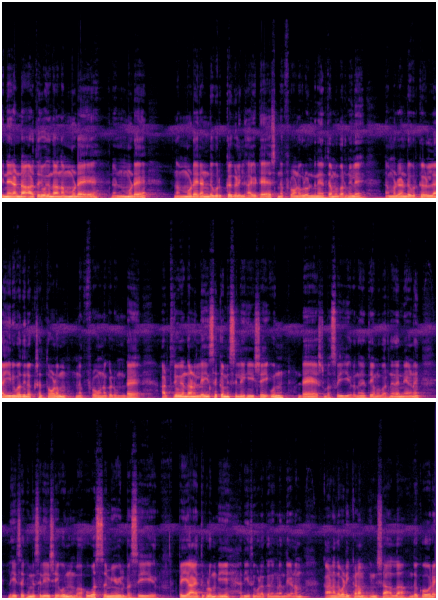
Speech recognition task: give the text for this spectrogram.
പിന്നെ രണ്ടാം അടുത്ത ചോദ്യം എന്താണ്? നമ്മുടെ നമ്മുടെ നമ്മുടെ രണ്ട് വൃക്കകളിലായി ഡാഷ് നേരത്തെ നമ്മൾ പറഞ്ഞില്ലേ നമ്മുടെ രണ്ട് വൃക്കകളിലായി ഇരുപത് ലക്ഷത്തോളം നെഫ്രോണുകളുണ്ട്. അടുത്ത ചോദ്യം എന്താണ്? ലൈസക്ക മിസ്ലി ഹി ഷെയ് ഉൻ ഡാഷ് ബസീർ. നേരത്തെ നമ്മൾ പറഞ്ഞത് തന്നെയാണ് ലൈസക്ക മിസ്ലി ഷെയ് ഉൻ വഹുവ സമീഉൽ ബസീർ. അപ്പോൾ ഈ ആയത്തുകളും ഈ ഹദീസുകളൊക്കെ നിങ്ങൾ എന്ത് ചെയ്യണം? കാണാതെ പഠിക്കണം. ഇൻഷാല്ല ഇതൊക്കെ ഓരോ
